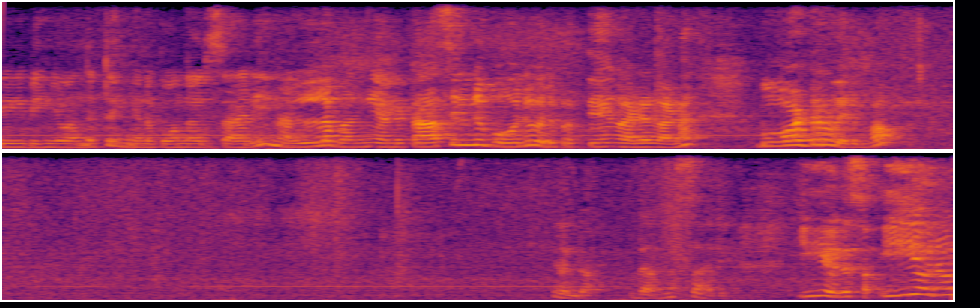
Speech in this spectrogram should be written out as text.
വീവിങ് വന്നിട്ട് ഇങ്ങനെ പോകുന്ന ഒരു സാരി. നല്ല ഭംഗിയാണ്. ടാസിലിന് പോലും ഒരു പ്രത്യേക അഴകാണ്. ബോർഡർ വരുമ്പോൾ എന്താ ഇതാണ് സാരി. ഈ ഒരു ഈ ഒരു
